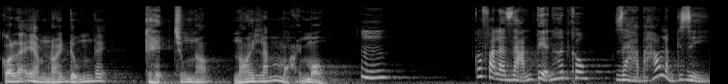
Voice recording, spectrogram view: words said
Có lẽ em nói đúng đấy Kệ chúng nó Nói lắm mỏi mồm. Ừ Có phải là giản tiện hơn không? Giả báo làm cái gì?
